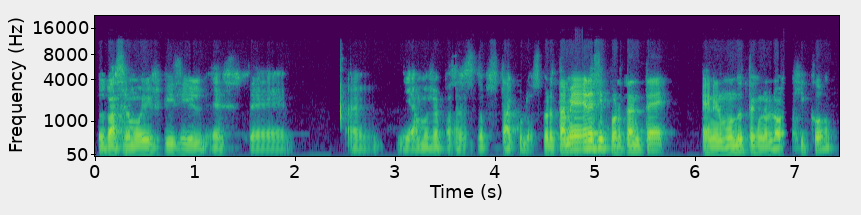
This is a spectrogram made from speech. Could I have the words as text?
pues va a ser muy difícil, este, eh, digamos, repasar esos obstáculos. Pero también es importante en el mundo tecnológico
